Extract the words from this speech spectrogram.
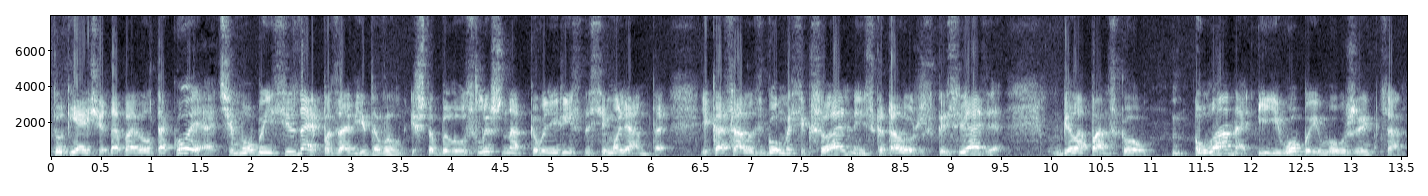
Тут я еще добавил такое, чему бы и Сезарь позавидовал, и что было услышано от кавалериста-симулянта, и касалось гомосексуальной и скотоложеской связи Белопанского Улана и его боевого жеребца.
